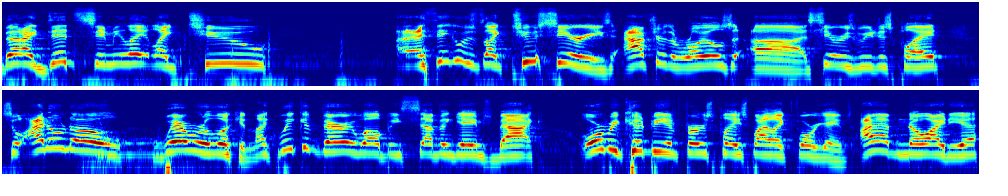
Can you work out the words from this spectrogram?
that I did simulate, like, two I think it was like two series after the Royals uh, series we just played. So I don't know where we're looking. Like we could very well be seven games back, or we could be in first place by like four games. I have no idea.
